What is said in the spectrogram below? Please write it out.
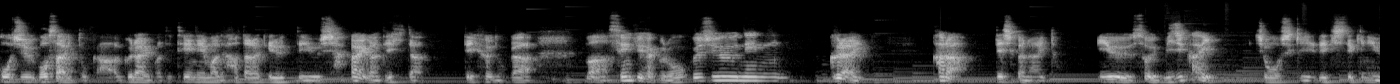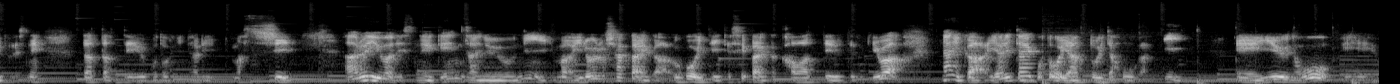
55歳とかぐらいまで定年まで働けるっていう社会ができたっていうのが、まあ、1960年ぐらいからでしかないというそういう短い常識歴史的に言うとですねだったっていうことになりますしあるいはですね現在のようにいろいろ社会が動いていて世界が変わっているって時は何かやりたいことをやっといた方がいい、えー、いうのを、えー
